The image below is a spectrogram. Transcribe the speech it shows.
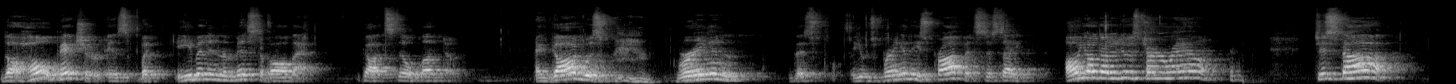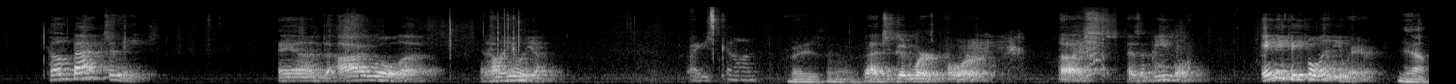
the whole picture is, but even in the midst of all that, God still loved him. And God was bringing this, He was bringing these prophets to say, all y'all got to do is turn around. Just stop. Come back to me. And I will, uh, and I'll heal you. Praise God. Praise God. That's a good word for us as a people. Any people anywhere. Yeah,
